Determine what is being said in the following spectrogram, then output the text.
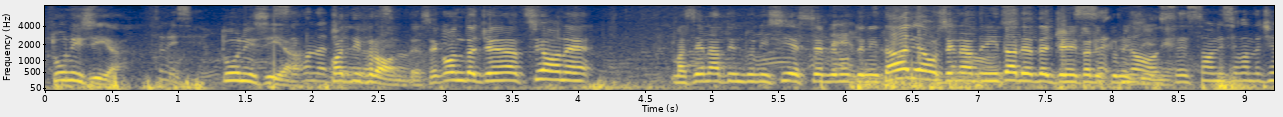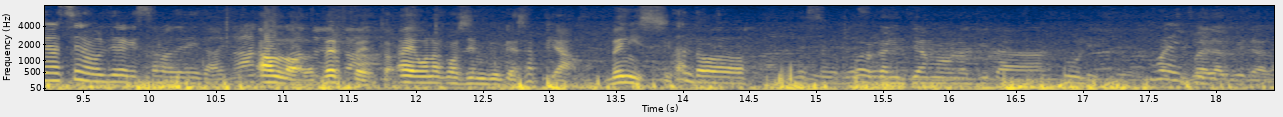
Tunisia. Tunisia. Tunisia, qua di fronte, seconda generazione, ma sei nato in Tunisia e sei venuto in Italia o sei nato in Italia dai genitori Se- tunisini? no, se sono di seconda generazione vuol dire che sono dell'Italia. Allora, perfetto, è una cosa in più che sappiamo, benissimo. Tanto adesso Poi organizziamo una gita a Tunisi. volentieri. Bella guida là.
